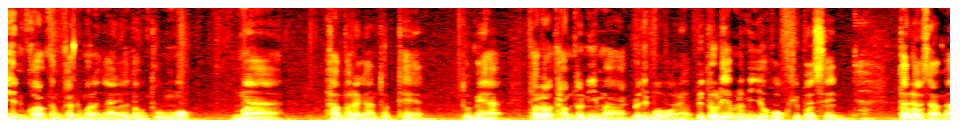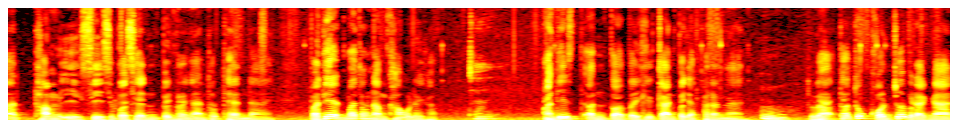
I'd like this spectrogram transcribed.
เห็นความสำคัญของพลังงานเราก็ต้องทุ่มงบมาทำพลังงานทดแทนถูกไหมฮะถ้าเราทำตัวนี้มากแบบที่โมบอกนะฮะปิโตรเลียมเรามีอยู่60%ค่ะ ถ้าเราสามารถทำอีก 40%เป็นพลังงานทดแทนได้ ประเทศไม่ต้องนำเข้าเลยครับ ใช่ อันที่อันต่อไปคือการประหยัดพลังงานอืมถูกไหมฮะถ้าทุกคนช่วยประหยัดงาน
